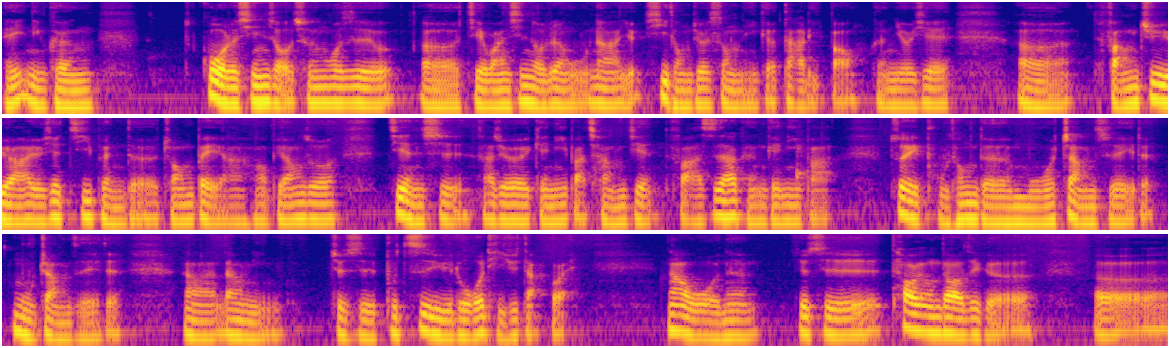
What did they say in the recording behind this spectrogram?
诶，你可能。过了新手村，或是呃解完新手任务，那有系统就会送你一个大礼包，可能有一些呃防具啊，有一些基本的装备啊，哦，比方说剑士，他就会给你一把长剑；法师他可能给你一把最普通的魔杖之类的木杖之类的，那让你就是不至于裸体去打怪。那我呢，就是套用到这个呃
